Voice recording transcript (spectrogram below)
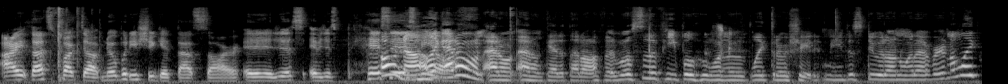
I that's fucked up nobody should get that star it, it just it just pisses Oh no! me Like off. I don't, I don't, I don't get it that often. Most of the people who want to like throw shade at me just do it on whatever, and I'm like,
